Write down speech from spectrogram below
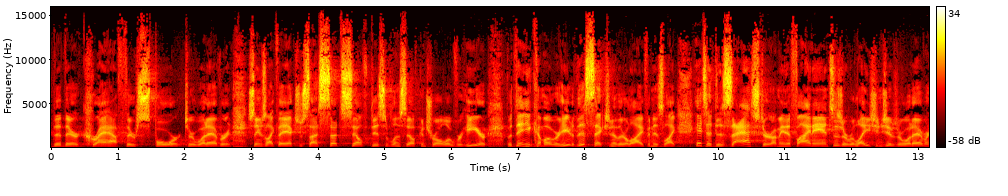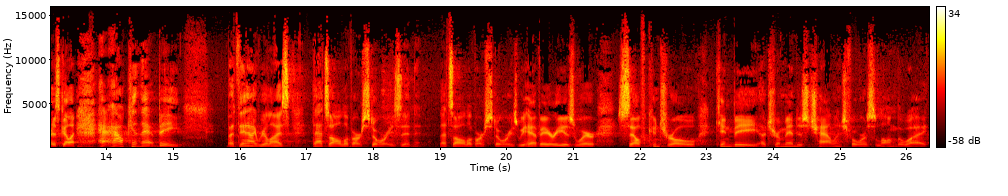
their craft, their sport, or whatever. It seems like they exercise such self discipline, self control over here, but then you come over here to this section of their life and it's like, it's a disaster. I mean, the finances or relationships or whatever, and it's kind of like, how can that be? But then I realize that's all of our stories, isn't it? That's all of our stories. We have areas where self control can be a tremendous challenge for us along the way.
